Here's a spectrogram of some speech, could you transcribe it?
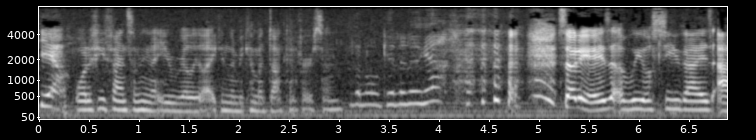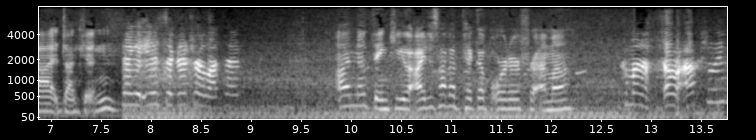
Yeah. What if you find something that you really like and then become a Dunkin' person? Then I'll get it again. so anyways, we will see you guys at Dunkin'. Can I get you a signature latte? Uh, no thank you. I just have a pickup order for Emma. Come on up. Oh, actually,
